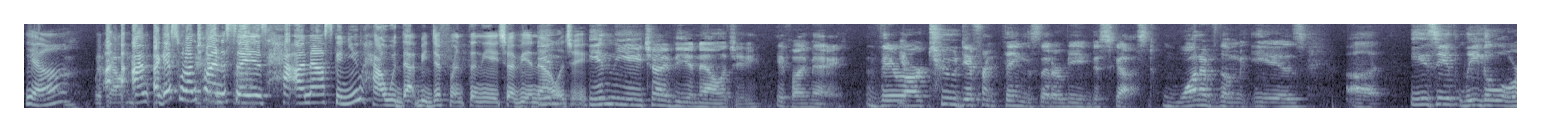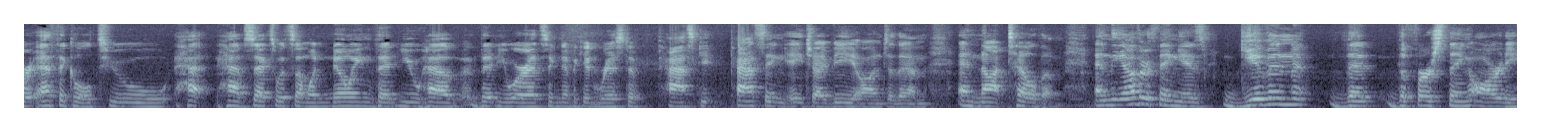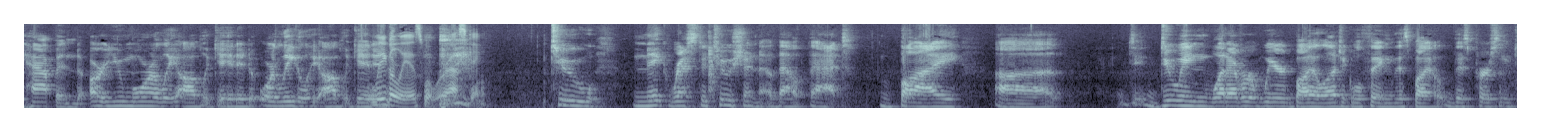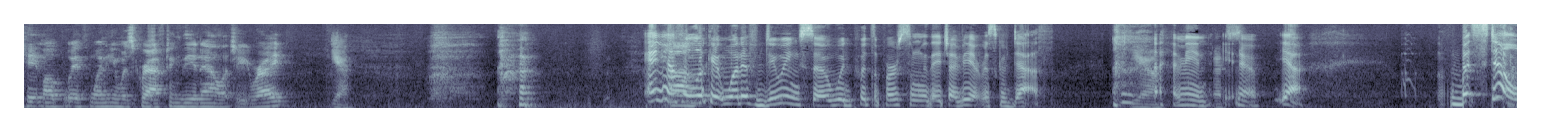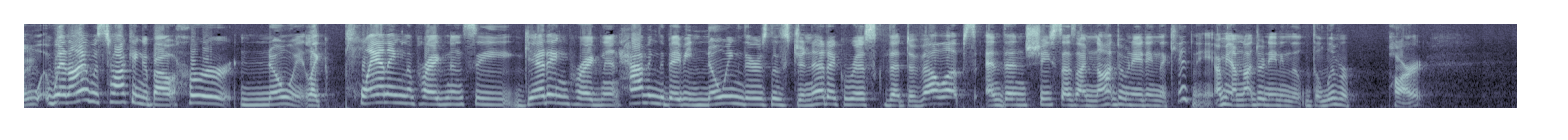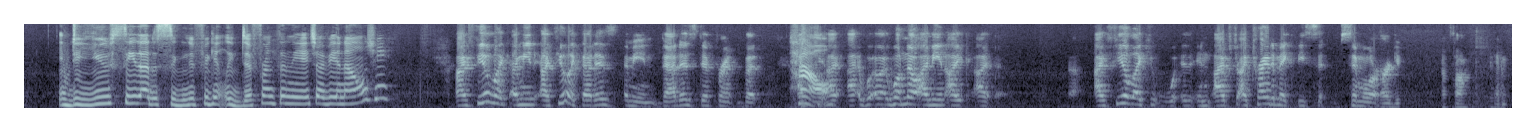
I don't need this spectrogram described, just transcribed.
Yeah. I, I, I guess what I'm trying to say is, how, I'm asking you, how would that be different than the HIV analogy? In, in the HIV analogy, if I may, there Yeah. are two different things that are being discussed. One of them is uh, is it legal or ethical to ha- have sex with someone knowing that you have that you are at significant risk of pass- passing HIV on to them and not tell them? And the other thing is, given that the first thing already happened, are you morally obligated or legally obligated Legally is what we're asking. to make restitution about that by uh, d- doing whatever weird biological thing this bio- this person came up with when he was crafting the analogy, right? Yeah. And you have to um, look at what if doing so would put the person with HIV at risk of death. Yeah. I mean, you know, yeah. But still, when I was talking about her knowing, like planning the pregnancy, getting pregnant, having the baby, knowing there's this genetic risk that develops, and then she says, I'm not donating the kidney. I mean, I'm not donating the, the liver part. Do you see that as significantly different than the HIV analogy? I feel like I mean I feel like that is I mean that is different, but How? I, I, I- well, no, I mean I I, I feel like in, I've, I try to make these similar arguments. I've talked to him,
